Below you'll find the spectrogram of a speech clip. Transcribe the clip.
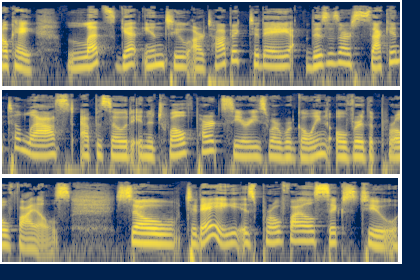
Okay, let's get into our topic today. This is our second to last episode in a 12 part series where we're going over the profiles. So today is profile 6 2.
